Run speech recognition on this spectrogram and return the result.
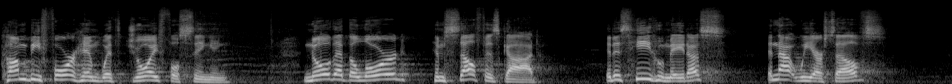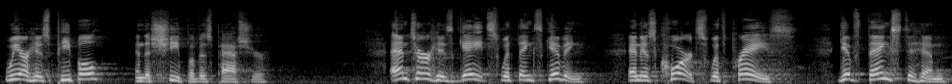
Come before him with joyful singing. Know that the Lord himself is God. It is he who made us, and not we ourselves. We are his people and the sheep of his pasture. Enter his gates with thanksgiving and his courts with praise. Give thanks to him.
